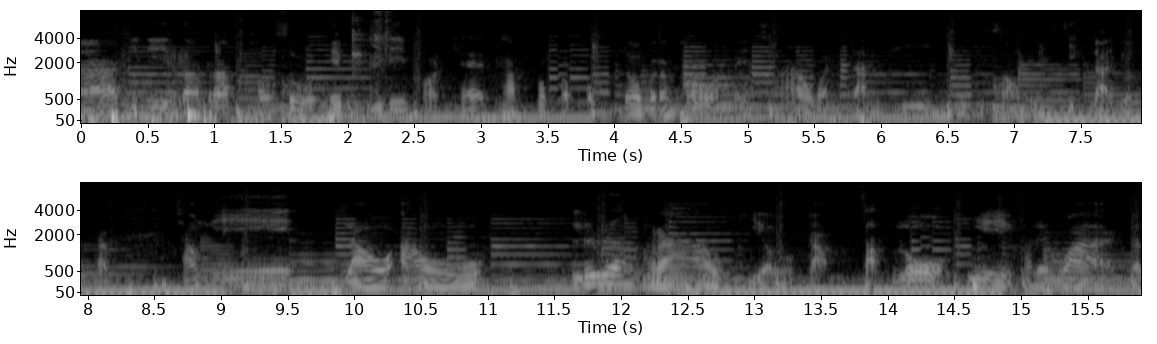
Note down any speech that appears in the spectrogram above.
ครับยินดีต้อนรับเข้าสู่ MED Podcast ครับ พบกับผมโดมรพรในเช้าวันจันทร์ที่ 22 พฤศจิกายนครับ เช้านี้เราเอาเรื่องราวเกี่ยวกับสัตว์โลกที่เขาเรียกว่าจะ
